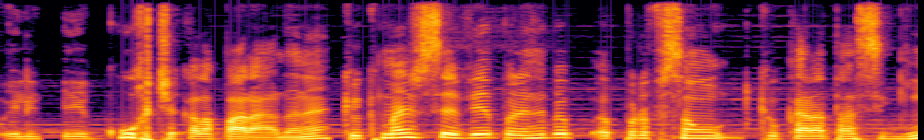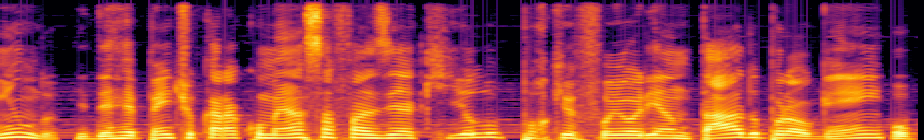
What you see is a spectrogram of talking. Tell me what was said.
ele, ele curte aquela parada, né? Que o que mais você vê, por exemplo, é a profissão que o cara tá seguindo e de repente o cara começa a fazer aquilo porque foi orientado por alguém, ou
